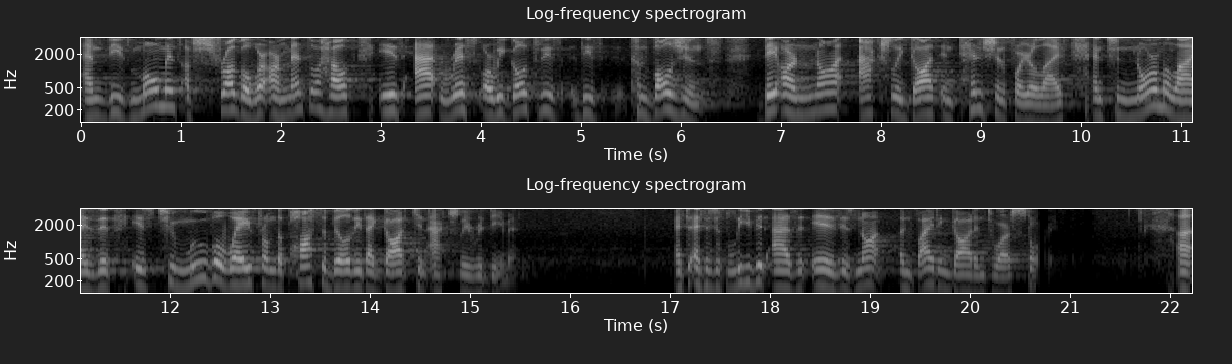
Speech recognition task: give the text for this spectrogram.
And these moments of struggle where our mental health is at risk or we go through these, these convulsions they are not actually God's intention for your life. And to normalize it is to move away from the possibility that God can actually redeem it. And to, and to just leave it as it is, is not inviting God into our story. Uh,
